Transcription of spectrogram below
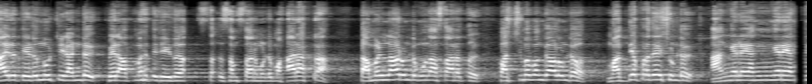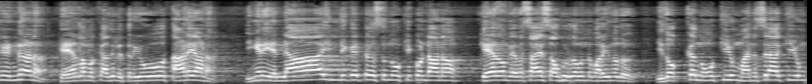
ആയിരത്തി എഴുന്നൂറ്റി രണ്ട് പേർ ആത്മഹത്യ ചെയ്ത സംസ്ഥാനമുണ്ട് മഹാരാഷ്ട്ര. തമിഴ്നാടുണ്ട് മൂന്നാം സ്ഥാനത്ത് പശ്ചിമ ബംഗാളുണ്ട് മധ്യപ്രദേശ് ഉണ്ട് അങ്ങനെ അങ്ങനെ അങ്ങ് എണ്ണാണ് കേരളമൊക്കെ അതിൽ എത്രയോ താഴെയാണ്. ഇങ്ങനെ എല്ലാ ഇൻഡിക്കേറ്റേഴ്സും നോക്കിക്കൊണ്ടാണ് കേരളം വ്യവസായ സൗഹൃദം എന്ന് പറയുന്നത്. ഇതൊക്കെ നോക്കിയും മനസ്സിലാക്കിയും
